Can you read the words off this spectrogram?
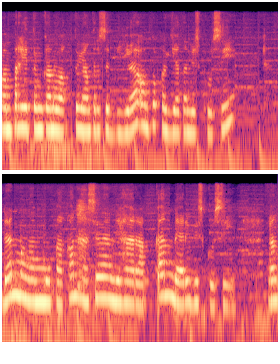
memperhitungkan waktu yang tersedia untuk kegiatan diskusi, dan mengemukakan hasil yang diharapkan dari diskusi. Yang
